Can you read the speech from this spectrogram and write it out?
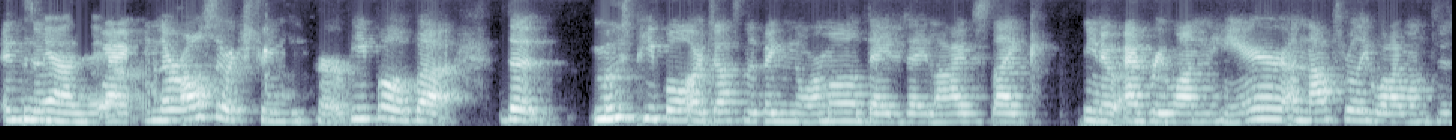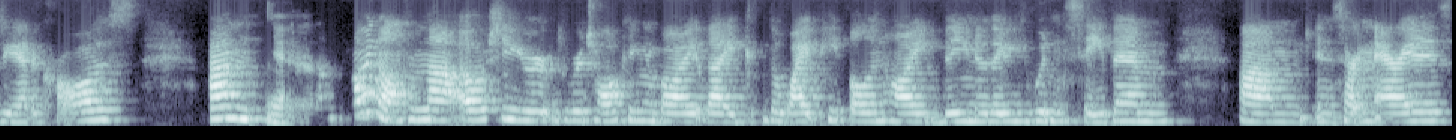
in Zimbabwe, yeah, and they're also extremely poor people, but the most people are just living normal day to day lives, like you know everyone here, and that's really what I wanted to get across. Um, yeah. Coming on from that, obviously you were, you were talking about like the white people and how they, you know they wouldn't see them um, in certain areas.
